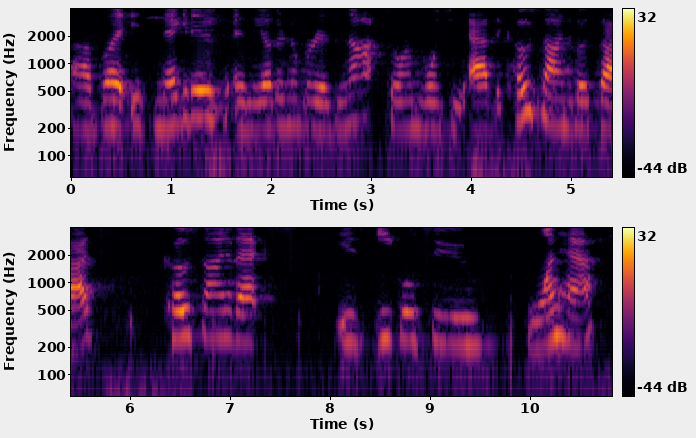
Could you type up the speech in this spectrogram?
uh, but it's negative and the other number is not, so I'm going to add the cosine to both sides. Cosine of x is equal to 1 half.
